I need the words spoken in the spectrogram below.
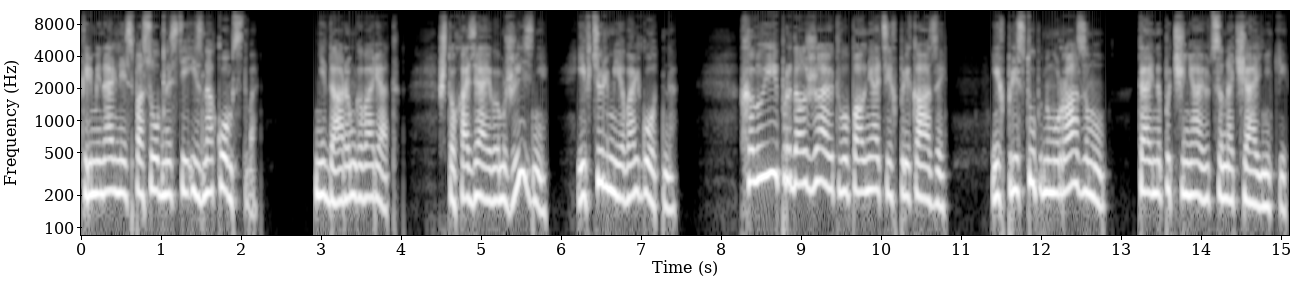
криминальные способности и знакомства. Недаром говорят, что хозяевам жизни и в тюрьме вольготно. Халуи продолжают выполнять их приказы. Их преступному разуму тайно подчиняются начальники.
